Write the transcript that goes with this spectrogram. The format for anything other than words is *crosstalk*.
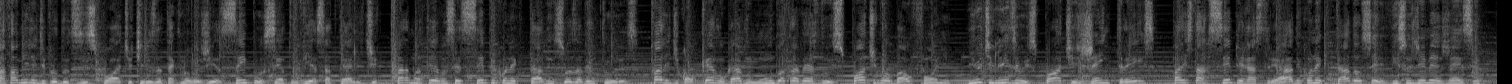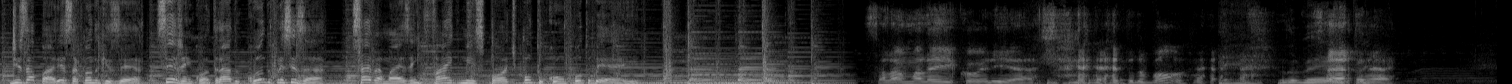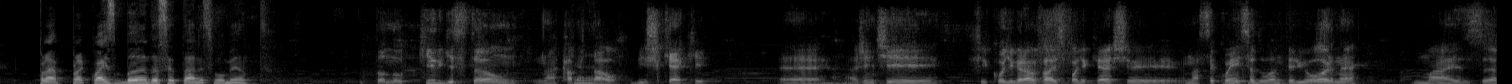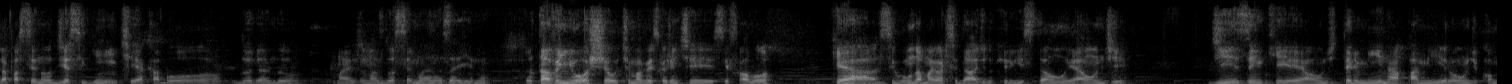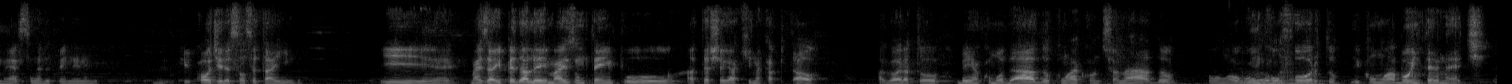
A família de produtos Spot utiliza tecnologia 100% via satélite para manter você sempre conectado em suas aventuras. Fale de qualquer lugar do mundo através do Spot Global Fone e utilize o Spot Gen 3 para estar sempre rastreado e conectado aos serviços de emergência. Desapareça quando quiser, seja encontrado quando precisar. Saiba mais em findmespot.com.br. Salam aleikum, Elias. *laughs* Tudo bom? Tudo bem. Certo, né? Para quais bandas você tá nesse momento? Tô no Kirguistão, na capital, é. Bishkek. É, a gente ficou de gravar esse podcast na sequência do anterior, né? Mas era para ser no dia seguinte e acabou durando mais umas duas semanas aí, né? Eu tava em Osh a última vez que a gente se falou, que é a segunda maior cidade do Kirguistão e é onde dizem que é onde termina a Pamir, ou onde começa, né, dependendo de qual direção você está indo. E, mas aí pedalei mais um tempo até chegar aqui na capital. Agora estou bem acomodado, com ar-condicionado, com algum conforto e com uma boa internet.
